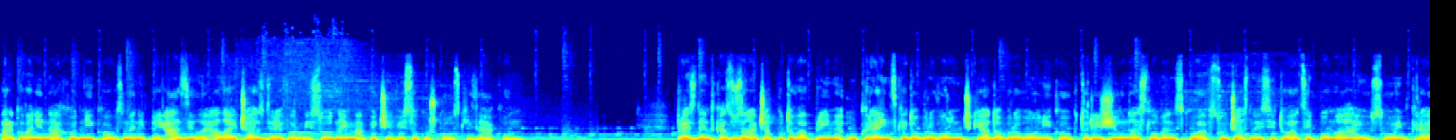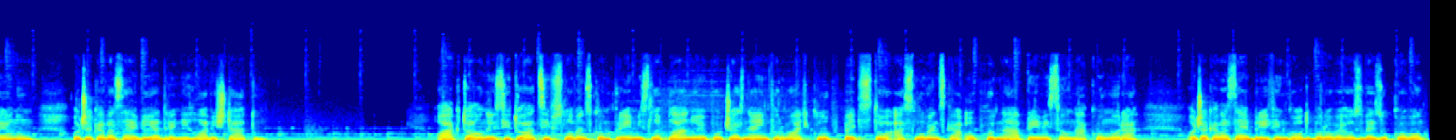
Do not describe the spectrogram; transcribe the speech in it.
parkovanie na chodníkoch, zmeny pri azile, ale aj časť reformy súdnej mapy či vysokoškolský zákon. Prezidentka Zuzana Čaputová príjme ukrajinské dobrovoľničky a dobrovoľníkov, ktorí žijú na Slovensku a v súčasnej situácii pomáhajú svojim krajanom. Očakáva sa aj vyjadrenie hlavy štátu. O aktuálnej situácii v slovenskom priemysle plánuje počas dňa informovať Klub 500 a Slovenská obchodná a priemyselná komora. Očakáva sa aj briefing odborového zväzu KOVO.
